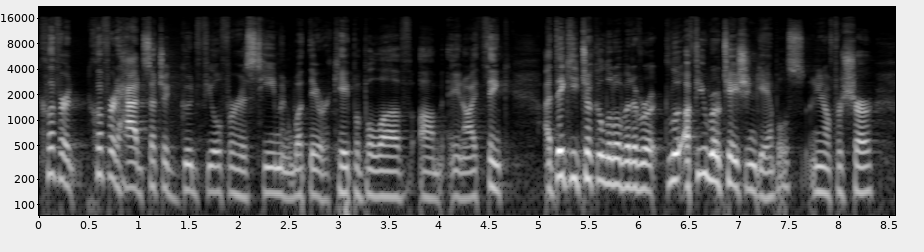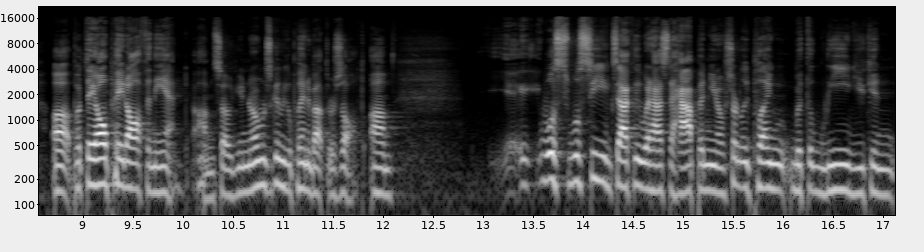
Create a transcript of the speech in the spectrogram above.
Clifford Clifford had such a good feel for his team and what they were capable of. Um, you know, I think I think he took a little bit of a, a few rotation gambles, you know, for sure. Uh, but they all paid off in the end. Um, so you know, no one's going to complain about the result. Um, we'll we'll see exactly what has to happen. You know, certainly playing with the lead, you can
